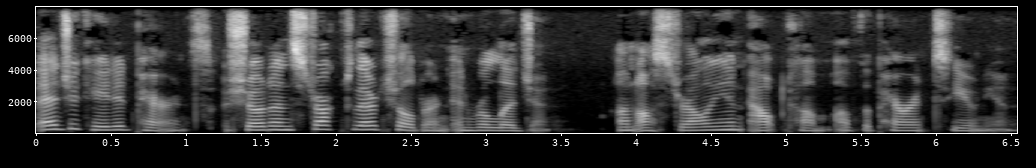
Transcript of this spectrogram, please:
educated parents should instruct their children in religion, an Australian outcome of the Parents' Union.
